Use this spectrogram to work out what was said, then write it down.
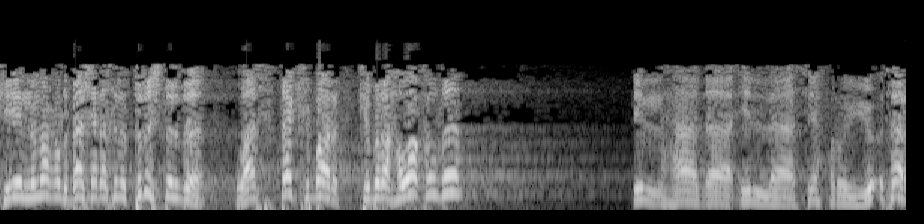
Keyin nima qildi? Basharasini tirishtirdi vastakbar kibr havo qildi. In hada illa sihru yu'thar.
